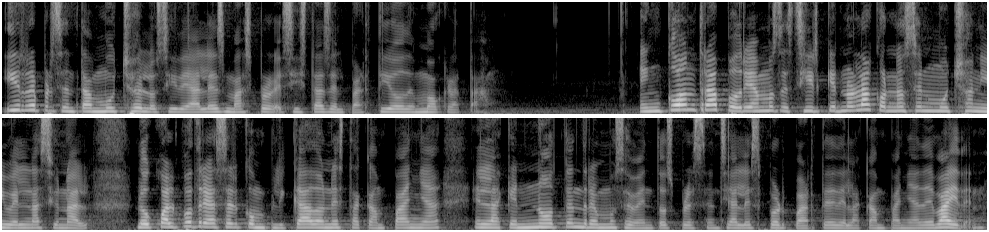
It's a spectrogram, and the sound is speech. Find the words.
y representa mucho de los ideales más progresistas del Partido Demócrata. En contra, podríamos decir que no la conocen mucho a nivel nacional, lo cual podría ser complicado en esta campaña en la que no tendremos eventos presenciales por parte de la campaña de Biden.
